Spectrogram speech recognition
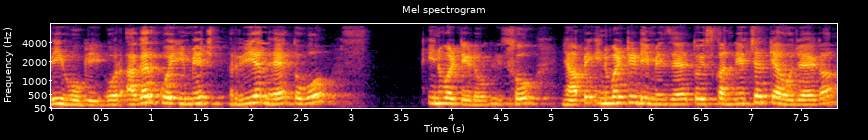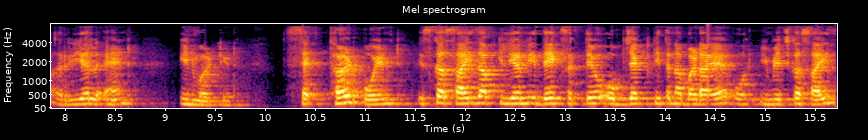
भी होगी और अगर कोई इमेज रियल है तो वो इन्वर्टेड होगी। सो so, यहाँ पे इन्वर्टेड इमेज है तो इसका नेचर क्या हो जाएगा? Real and inverted third point इसका साइज़ आप क्लियरली देख सकते हो ऑब्जेक्ट कितना बड़ा है और इमेज का साइज़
